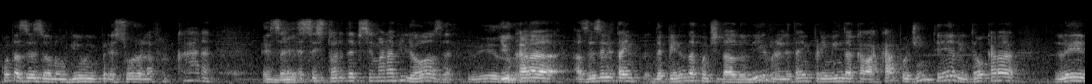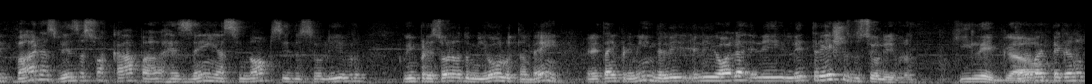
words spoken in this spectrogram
Quantas vezes eu não vi um impressor olhar e falar, cara, É essa, mesmo. essa história deve ser maravilhosa. Mesmo. E o cara, às vezes ele está, dependendo da quantidade do livro, ele está imprimindo aquela capa o dia inteiro. Então o cara lê várias vezes a sua capa, a resenha, a sinopse do seu livro. O impressor é do miolo também, ele está imprimindo, ele, ele olha, ele lê trechos do seu livro. Que Então ele legal. vai pegando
